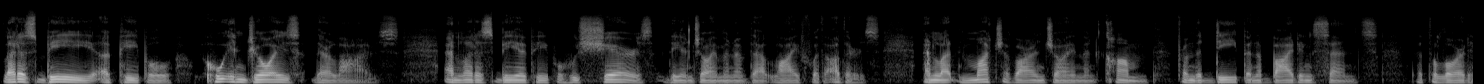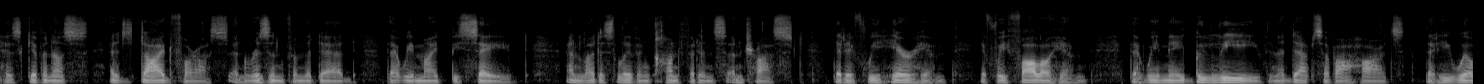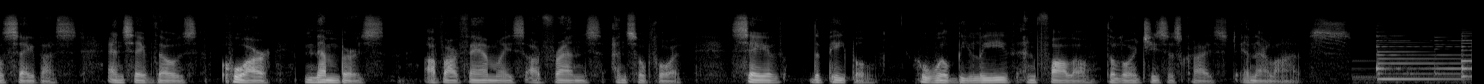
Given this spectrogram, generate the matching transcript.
Let us be a people who enjoys their lives and let us be a people who shares the enjoyment of that life with others and let much of our enjoyment come from the deep and abiding sense that the Lord has given us and has died for us and risen from the dead that we might be saved. And let us live in confidence and trust that if we hear Him, if we follow Him, that we may believe in the depths of our hearts that He will save us and save those who are members of our families, our friends, and so forth. Save the people who will believe and follow the Lord Jesus Christ in their lives.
